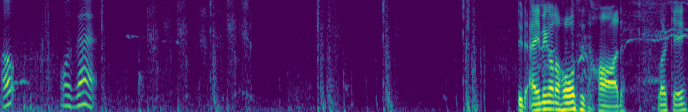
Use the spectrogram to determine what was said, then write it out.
Oh, what was that? Dude, aiming on a horse is hard. Loki.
